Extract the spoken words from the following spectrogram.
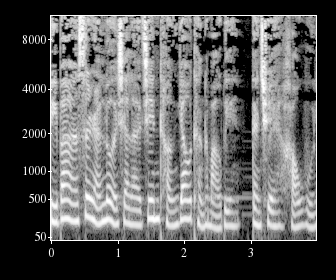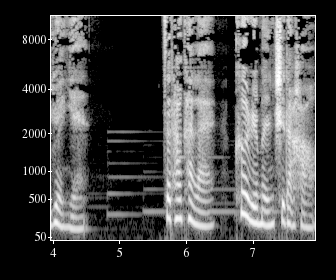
李爸虽然落下了肩疼腰疼的毛病，但却毫无怨言。在他看来，客人们吃得好，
